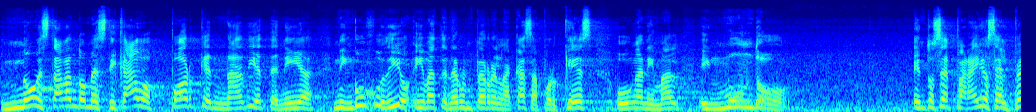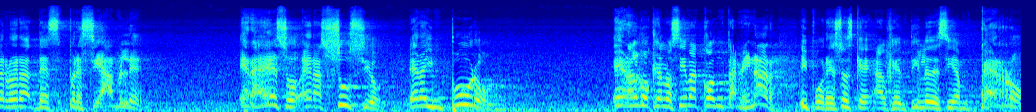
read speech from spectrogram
no estaban domesticados, porque nadie tenía, ningún judío iba a tener un perro en la casa porque es un animal inmundo. Entonces para ellos el perro era despreciable. Era eso, era sucio, era impuro. Era algo que los iba a contaminar. Y por eso es que al gentil le decían perro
